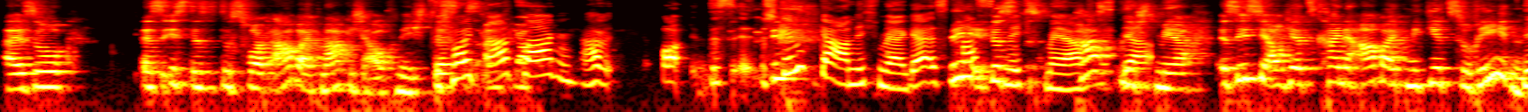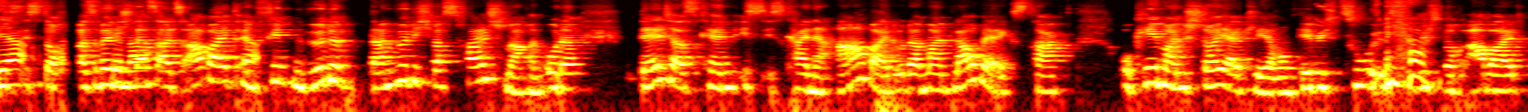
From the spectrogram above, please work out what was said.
Also es ist das, das Wort Arbeit mag ich auch nicht. Das ich wollte gerade sagen, Oh, das stimmt gar nicht mehr, gell? Es passt das nicht mehr. Passt ja. nicht mehr. Es ist ja auch jetzt keine Arbeit, mit dir zu reden. Ja. Das ist doch, also wenn genau. ich das als Arbeit ja. empfinden würde, dann würde ich was falsch machen. Oder Delta-Scan ist, ist keine Arbeit oder mein Blaubeerextrakt. Okay, meine Steuererklärung, gebe ich zu, ist für mich noch Arbeit.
